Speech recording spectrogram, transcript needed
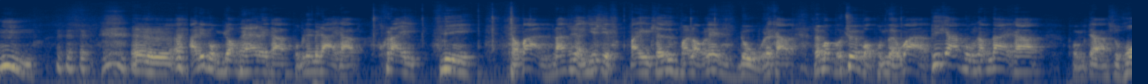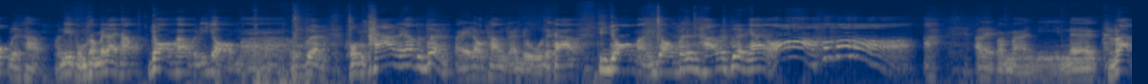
อืมเอออันนี้ผมยอมแพ้เลยครับ ผมเล่นไม่ได้ครับ ใครมีแถวบ้านร้านทุกอย่าง20ไปซื้อมาลองเล่นดูนะครับ แล้วมาช่วยบอกผมหน่อยว่า พี่ครับผมทำได้ครับ ผมจะสุฮกเลยครับ อันนี้ผมทำไม่ได้ครับ ยอมครับวันนี้ยอมมาเพื่อนผมท้าเลยครับเพื่อนๆไปลองทำกันดูนะครับ ที่ยอมอะยอมเพราะฉันท้าเพื่อนๆไงอ๋ออะ อะไรประมาณนี้นะครับ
